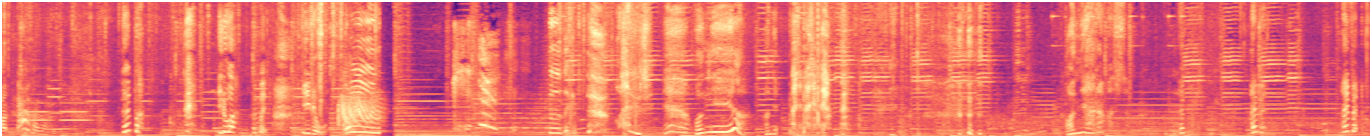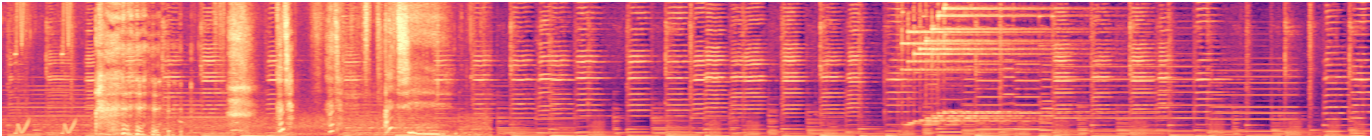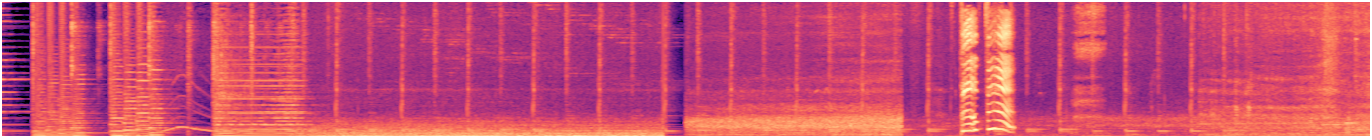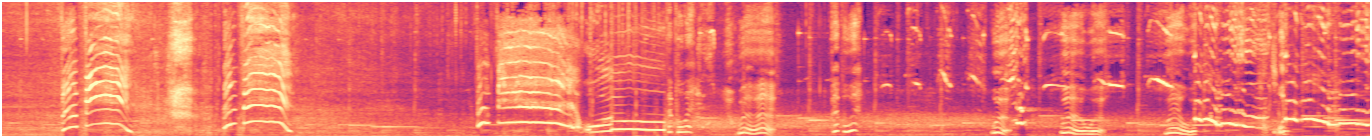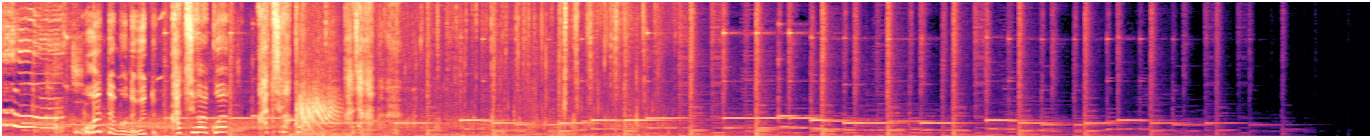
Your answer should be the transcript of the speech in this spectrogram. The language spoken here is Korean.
아, 따라가라. 페퍼 이리 와 페퍼 이리 와. 어이. 아유 언니예요? 언니 아니 아니 아니 언니 알아봤어. 할배 할배 할배 왜? 페퍼 왜? 왜? 왜요 왜? 왜요 왜? 같이. 어? 같이. 왜 때문에 왜 때? 같이 갈 거야? 같이 갈 거야? 가자 가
